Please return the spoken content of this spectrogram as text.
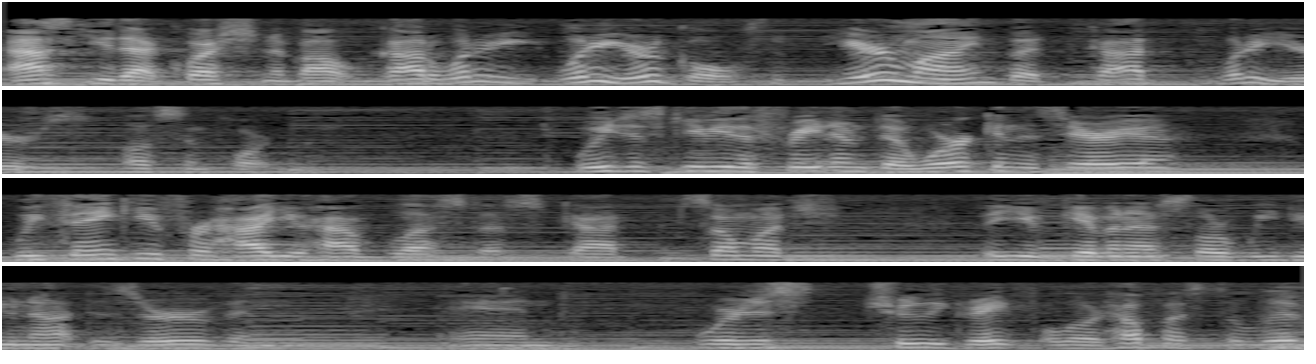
ask you that question about God, what are you, what are your goals? Here are mine, but God, what are yours? Most importantly, we just give you the freedom to work in this area. We thank you for how you have blessed us, God. So much that you've given us, Lord, we do not deserve, and and we're just truly grateful, Lord. Help us to live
